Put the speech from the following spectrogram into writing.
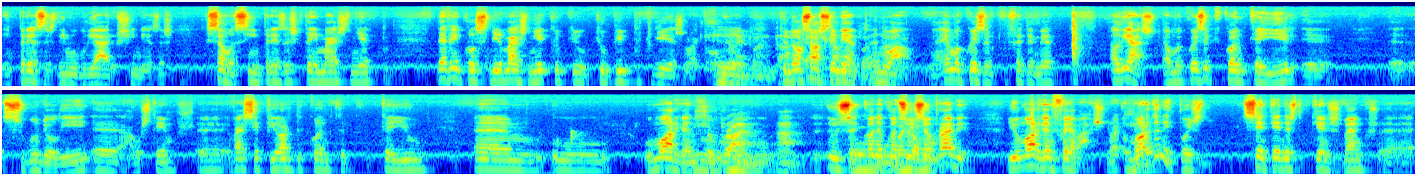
empresas de imobiliário chinesas, que são assim empresas que têm mais dinheiro, devem consumir mais dinheiro que, que, que o PIB português, não é? Sim, que, é que o nosso orçamento anual. É? é uma coisa perfeitamente. Aliás, é uma coisa que quando cair, eh, eh, segundo eu li há uns tempos, vai ser pior do que quando caiu um, ehm, o, o Morgan. O subprime. O, ah, o, quando aconteceu o subprime e o Morgan foi abaixo. Não é? O Morgan e depois centenas de pequenos bancos uh,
